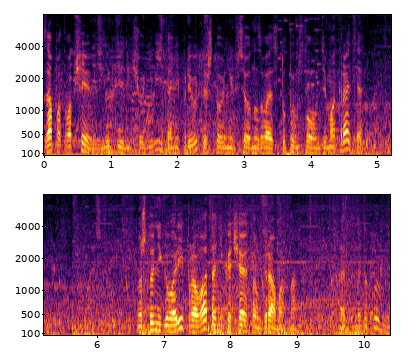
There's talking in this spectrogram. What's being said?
Запад вообще нигде ничего не видит. Они привыкли, что у них все называется тупым словом демократия. Но что не говори, права-то они качают там грамотно. А это на какой мне?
